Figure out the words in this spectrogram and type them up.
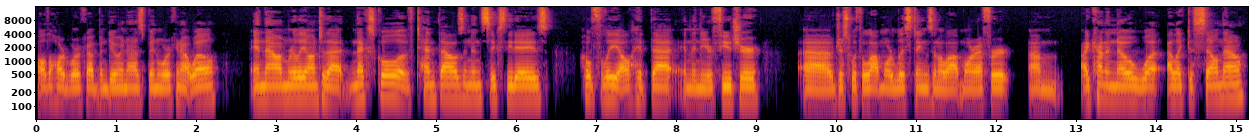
All the hard work I've been doing has been working out well, and now I'm really on to that next goal of ten thousand in sixty days. Hopefully, I'll hit that in the near future, uh, just with a lot more listings and a lot more effort. Um, I kind of know what I like to sell now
